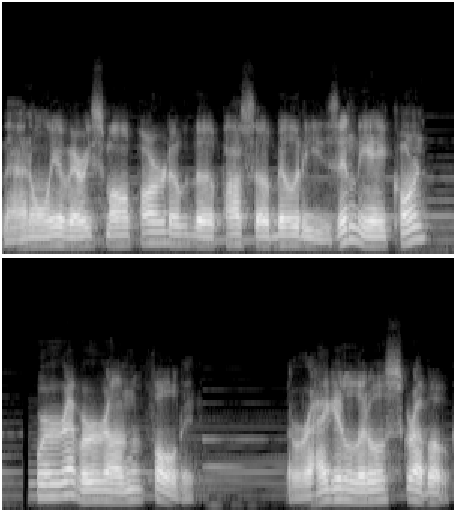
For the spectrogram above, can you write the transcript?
That only a very small part of the possibilities in the acorn were ever unfolded. The ragged little scrub oak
